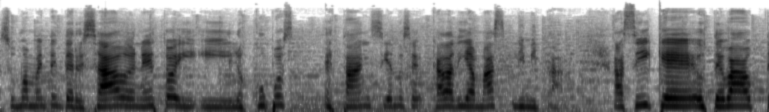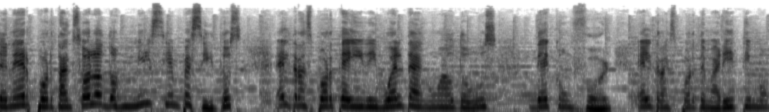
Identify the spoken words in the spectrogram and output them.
sumamente interesado en esto y, y los cupos están siéndose cada día más limitados. Así que usted va a obtener por tan solo 2.100 pesitos el transporte ida y vuelta en un autobús de confort, el transporte marítimo,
